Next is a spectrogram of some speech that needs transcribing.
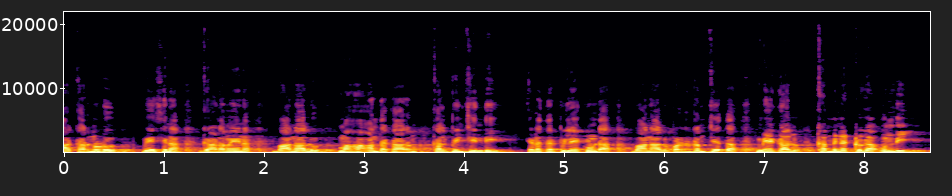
ఆ కర్ణుడు వేసిన గాఢమైన బాణాలు మహా అంధకారం కల్పించింది. ఎడతెరిపి లేకుండా బాణాలు పడటం చేత మేఘాలు కమ్మినట్లుగా ఉంది.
